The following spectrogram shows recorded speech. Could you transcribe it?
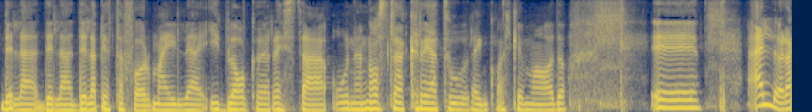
della, della, della piattaforma. Il, il, blog resta una nostra creatura in qualche modo. Eh, allora,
